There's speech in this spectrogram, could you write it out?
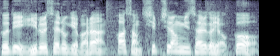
그 뒤 이를 새로 개발한 화성 17형 미사일과 엮어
